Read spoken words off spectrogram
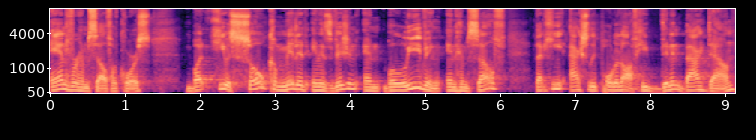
and for himself, of course. But he was so committed in his vision and believing in himself that he actually pulled it off. He didn't back down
